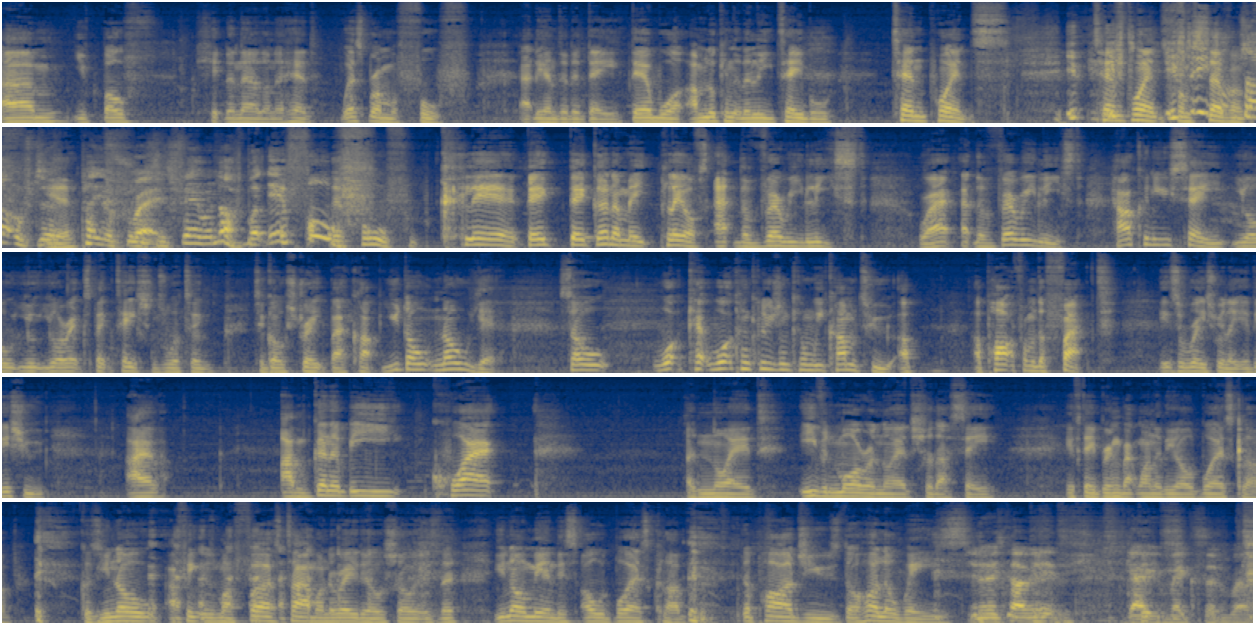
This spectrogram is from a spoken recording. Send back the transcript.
Um, you've both hit the nail on the head. West Brom were fourth at the end of the day. They're what? I'm looking at the league table. Ten points. If, 10 if, points if from seventh. dropped out of the Yeah. playoff Right. it's fair enough, but they're fourth. They're fourth. Clear. They they're gonna make playoffs at the very least. Right at the very least, how can you say your your, your expectations were to, to go straight back up? You don't know yet. So what ca- what conclusion can we come to a, apart from the fact it's a race related issue? I I'm gonna be quite annoyed, even more annoyed, should I say, if they bring back one of the old boys club. Because you know, I think it was my first time on the radio show. Is the you know me and this old boys club, the Pardews, the Holloways. You know who's coming in? Gary Megson, bro.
